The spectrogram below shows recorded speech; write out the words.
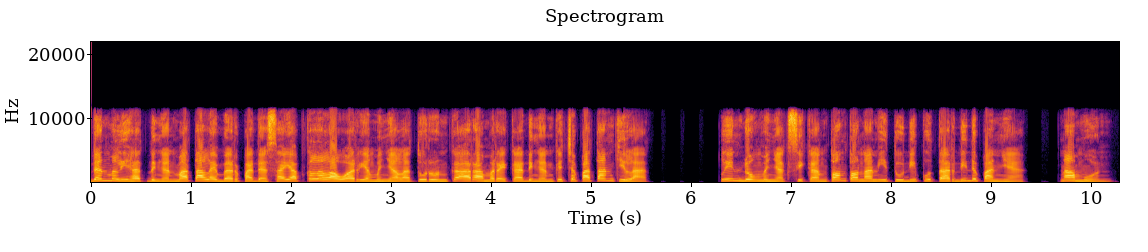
dan melihat dengan mata lebar pada sayap kelelawar yang menyala turun ke arah mereka dengan kecepatan kilat. Lindong menyaksikan tontonan itu diputar di depannya. Namun,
